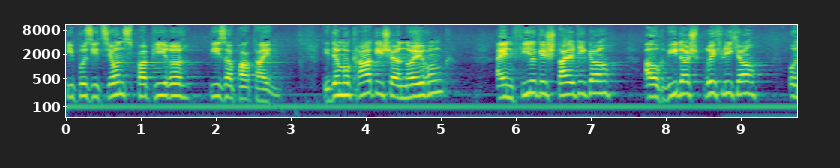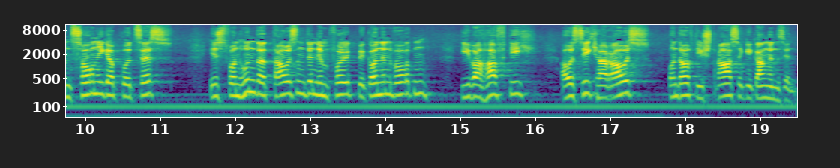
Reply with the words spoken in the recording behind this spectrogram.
die Positionspapiere dieser Parteien. Die demokratische Erneuerung, ein vielgestaltiger, auch widersprüchlicher und zorniger Prozess, ist von Hunderttausenden im Volk begonnen worden, die wahrhaftig aus sich heraus und auf die Straße gegangen sind.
